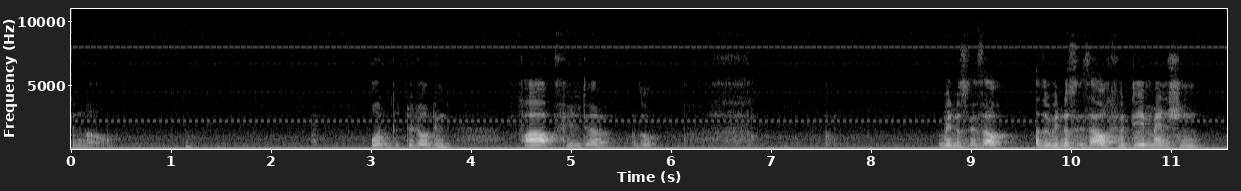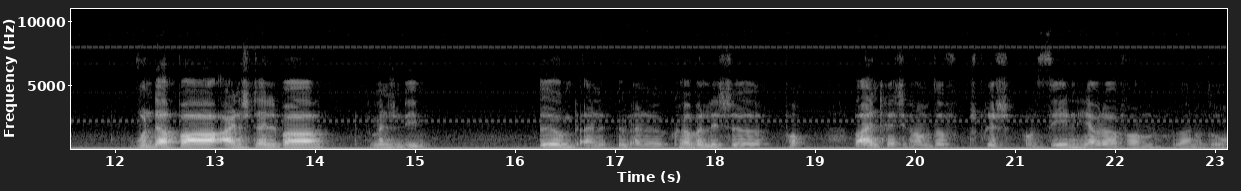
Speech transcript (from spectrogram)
Genau. Und den Farbfilter. Also Windows ist auch, also Windows ist auch für die Menschen wunderbar einstellbar, für Menschen, die irgendeine, irgendeine körperliche Beeinträchtigung haben, so sprich vom Sehen her oder vom Hören und so.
